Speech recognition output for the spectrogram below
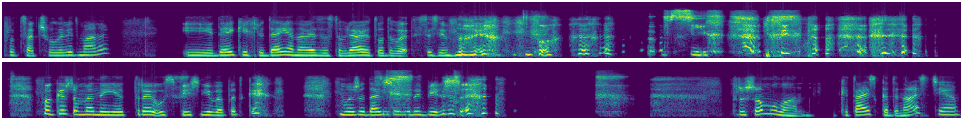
про це чули від мене. І деяких людей я навіть заставляю то дивитися зі мною. Бо Всіх. всіх, та. Поки що в мене є три успішні випадки. Може, далі буде більше. Про що Мулан? Китайська династія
